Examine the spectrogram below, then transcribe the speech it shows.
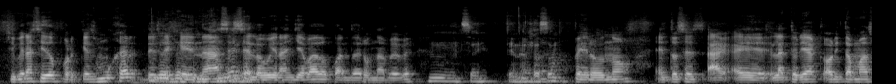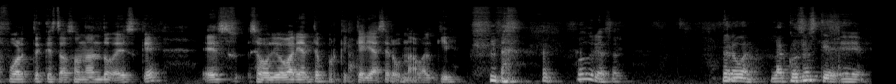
si hubiera sido porque es mujer, desde, Desde que nace se lo hubieran llevado cuando era una bebé. mm, sí, tienes razón. pero no. Entonces, a- eh, la teoría ahorita más fuerte que está sonando es que es, se volvió variante porque quería ser una valquiria. Podría ser. Pero bueno, la cosa es que. eh,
